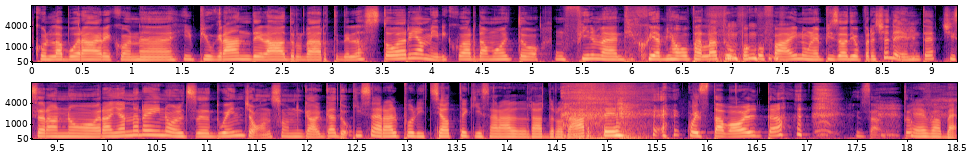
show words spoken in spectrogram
collaborare con eh, il più grande ladro d'arte della storia. Mi ricorda molto un film di cui abbiamo parlato poco fa in un episodio precedente. Ci saranno Ryan Reynolds, Dwayne Johnson, Gal Gadot. Chi sarà il poliziotto e chi sarà il ladro d'arte? Questa volta. esatto. E vabbè.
